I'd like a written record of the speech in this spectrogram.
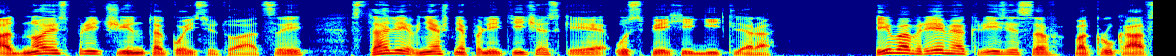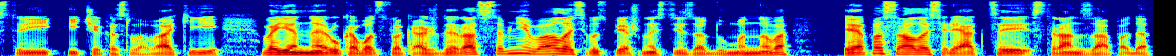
Одной из причин такой ситуации стали внешнеполитические успехи Гитлера. И во время кризисов вокруг Австрии и Чехословакии военное руководство каждый раз сомневалось в успешности задуманного и опасалось реакции стран Запада.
